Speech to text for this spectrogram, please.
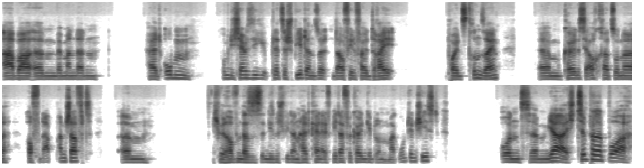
Aber ähm, wenn man dann halt oben um die Champions League Plätze spielt, dann sollten da auf jeden Fall drei Points drin sein. Ähm, Köln ist ja auch gerade so eine Auf- und Ab-Mannschaft. Ähm, ich will hoffen, dass es in diesem Spiel dann halt keinen Elfmeter für Köln gibt und Marc Uth schießt. Und ähm, ja, ich tippe, boah.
